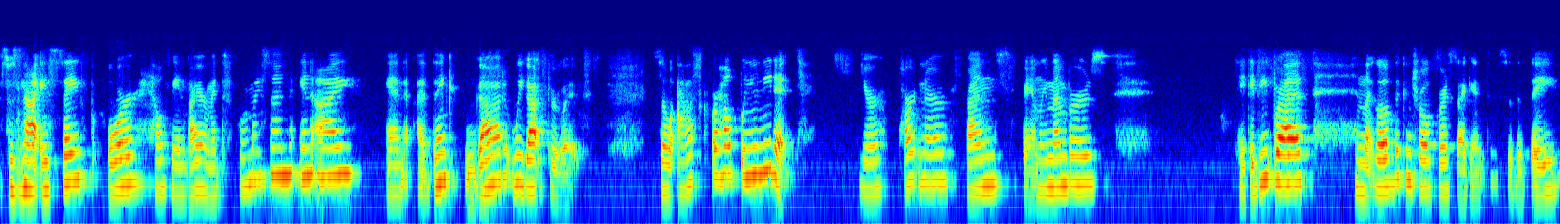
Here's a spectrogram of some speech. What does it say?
This was not a safe or healthy environment for my son and I, and I thank God we got through it. So ask for help when you need it. Your partner, friends, family members. Take a deep breath and let go of the control for a second so that they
